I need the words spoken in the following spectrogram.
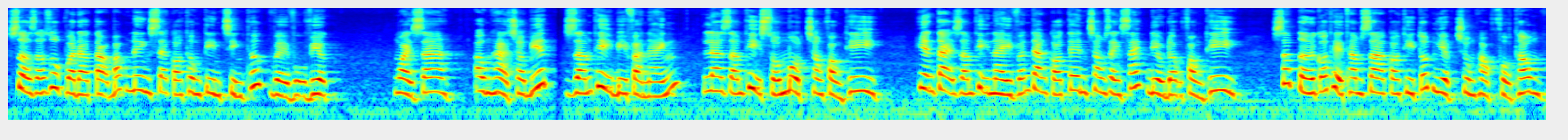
Sở Giáo dục và Đào tạo Bắc Ninh sẽ có thông tin chính thức về vụ việc. Ngoài ra, ông Hà cho biết giám thị bị phản ánh là giám thị số 1 trong phòng thi. Hiện tại giám thị này vẫn đang có tên trong danh sách điều động phòng thi. Sắp tới có thể tham gia coi thi tốt nghiệp trung học phổ thông.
